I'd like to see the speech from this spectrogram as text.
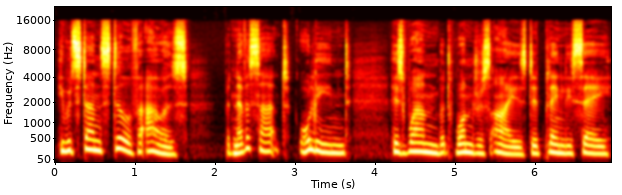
He would stand still for hours, but never sat or leaned, his wan but wondrous eyes did plainly say,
